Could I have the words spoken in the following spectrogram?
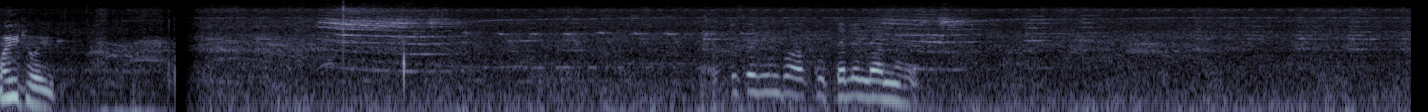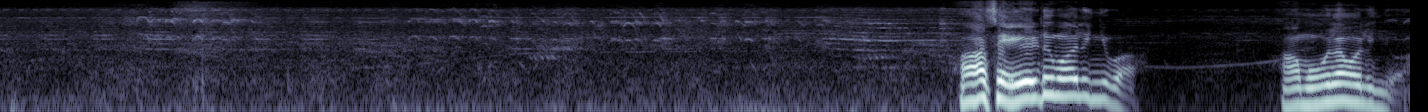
വൈകിട്ട് വൈകിട്ട്. കഴിയുമ്പോൾ ആ കുത്തലെല്ലാം ആ സൈഡ് മുതൽ ഇങ്ങ് വാ. ആ മൂല മുതൽ ഇങ്ങ് വാ.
